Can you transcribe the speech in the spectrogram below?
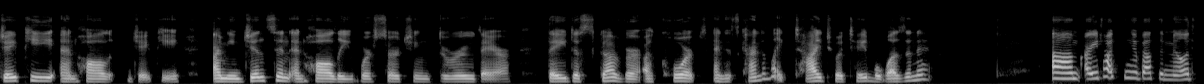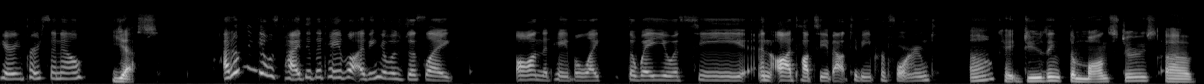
JP and Hall JP, I mean Jensen and Holly were searching through there. They discover a corpse, and it's kind of like tied to a table, wasn't it? Um, are you talking about the military personnel? Yes. I don't think it was tied to the table. I think it was just like on the table, like the way you would see an autopsy about to be performed. Okay. Do you think the monsters of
